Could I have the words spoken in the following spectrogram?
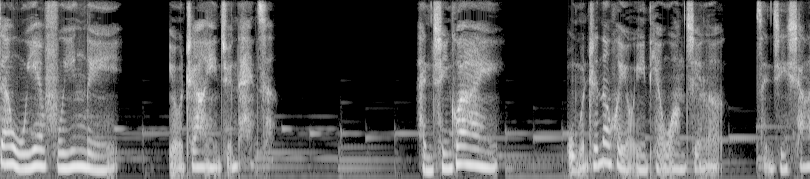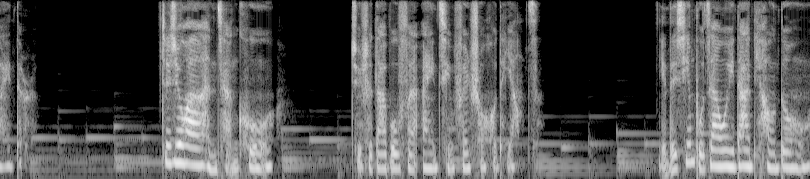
在《午夜福音》里，有这样一句台词：“很奇怪，我们真的会有一天忘记了曾经相爱的人。”这句话很残酷，却是大部分爱情分手后的样子。你的心不再为他跳动，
